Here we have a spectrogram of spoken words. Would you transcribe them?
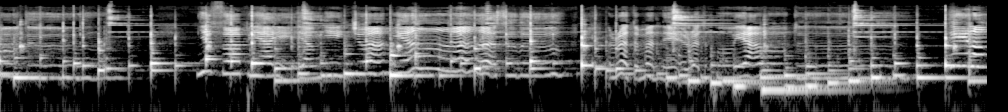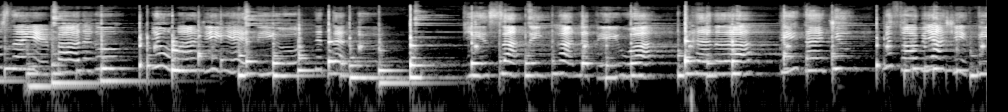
ဘူးသူမြတ်စွာဘုရားရဲ့ရောင်ကြီးကြွမြတ်စုသူရတမနဲ့ရတပူရဘူးသူဒီလောက်စရဲ့ပါတကူမြို့မကြီးရဲ့ဒီကိုနှစ်သက်သူပြင်းစတဲ့ခါနဲ့တေဝါခန္ဓာတိတန်ကျူမြတ်စွာဘုရားရှိသီ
